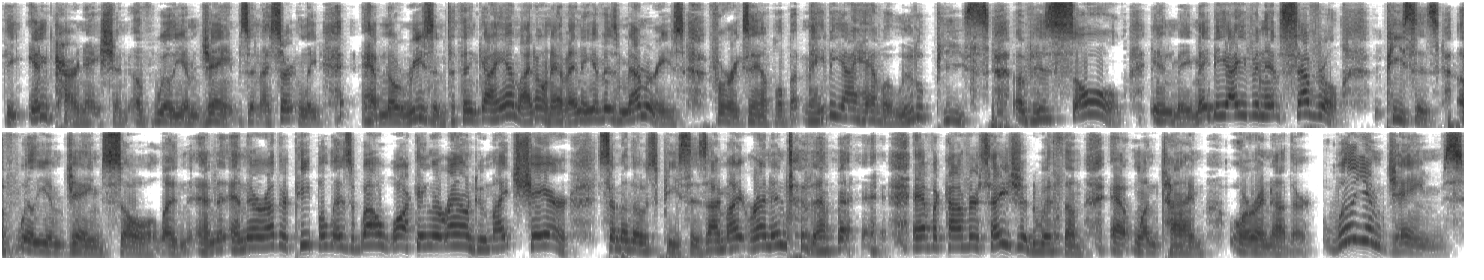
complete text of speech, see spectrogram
the incarnation of William James, and I certainly have no reason to think I am, I don't have any of his memories, for example, but maybe I have a little piece of his soul in me. Maybe I even have several pieces of William James' soul. And, and, and there are other people as well walking around who might share some of those pieces. I might run into them, have a conversation with them at one time or another. William James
